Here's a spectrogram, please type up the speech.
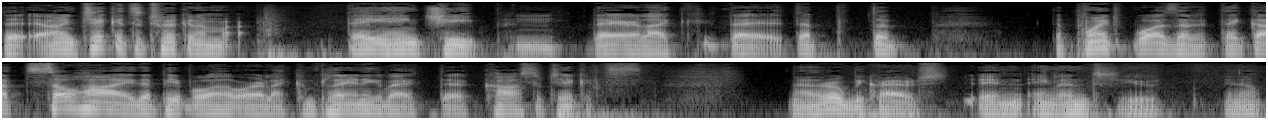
the I mean tickets at Twickenham, are- they ain't cheap. Hmm. They're like the the the the point was that they got so high that people were like complaining about the cost of tickets. Now the rugby crowd in England, you you know,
